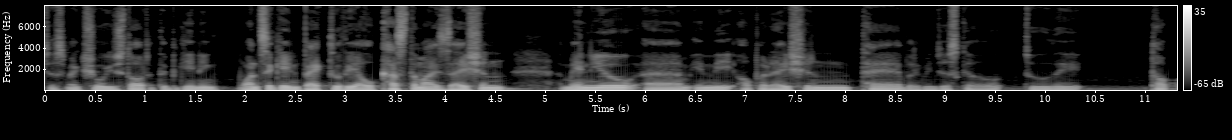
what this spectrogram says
just make sure you start at the beginning. Once again, back to the old customization menu um, in the operation tab. Let me just go to the top.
